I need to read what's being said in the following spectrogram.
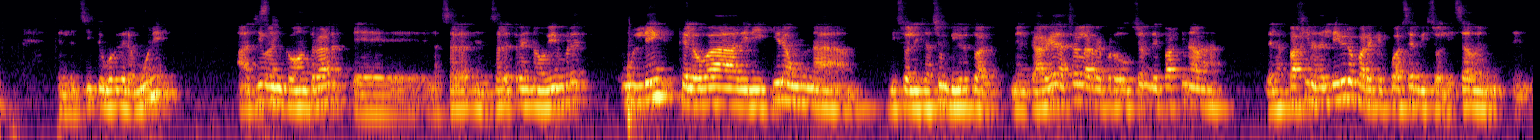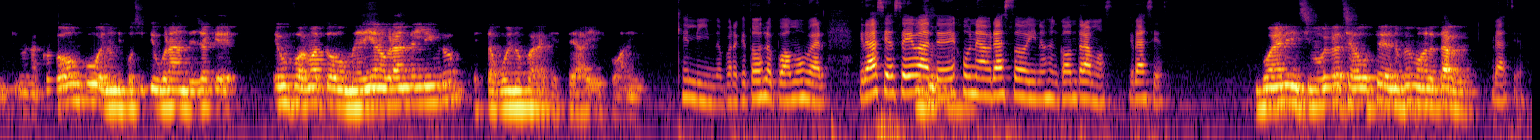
el sitio web de la MUNI. Allí va a encontrar eh, en, la sala, en sala 3 de noviembre un link que lo va a dirigir a una visualización virtual. Me encargué de hacer la reproducción de páginas de las páginas del libro para que pueda ser visualizado en, en, en una compu, en un dispositivo grande, ya que es un formato mediano grande el libro, está bueno para que esté ahí disponible. Qué lindo, para que todos lo podamos ver. Gracias Eva, te dejo un abrazo y nos encontramos. Gracias. Buenísimo, gracias a ustedes, nos vemos a la tarde. Gracias.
